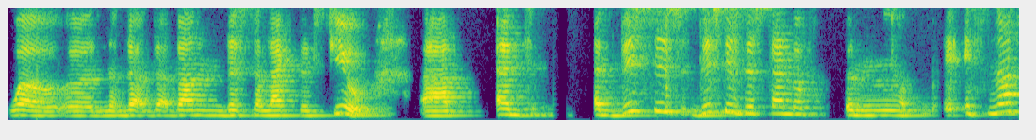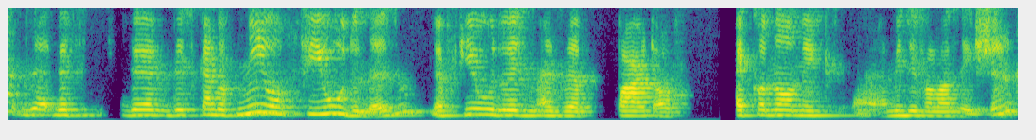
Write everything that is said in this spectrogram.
well uh, th- th- than the selected few. Uh, and and this is this is this kind of um, it's not the, the, the, this kind of neo feudalism, the feudalism as a part of economic uh, medievalization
